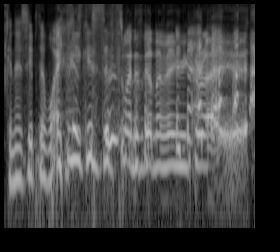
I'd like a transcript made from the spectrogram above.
Can I sip the wine? You can sip this one is gonna make me cry.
